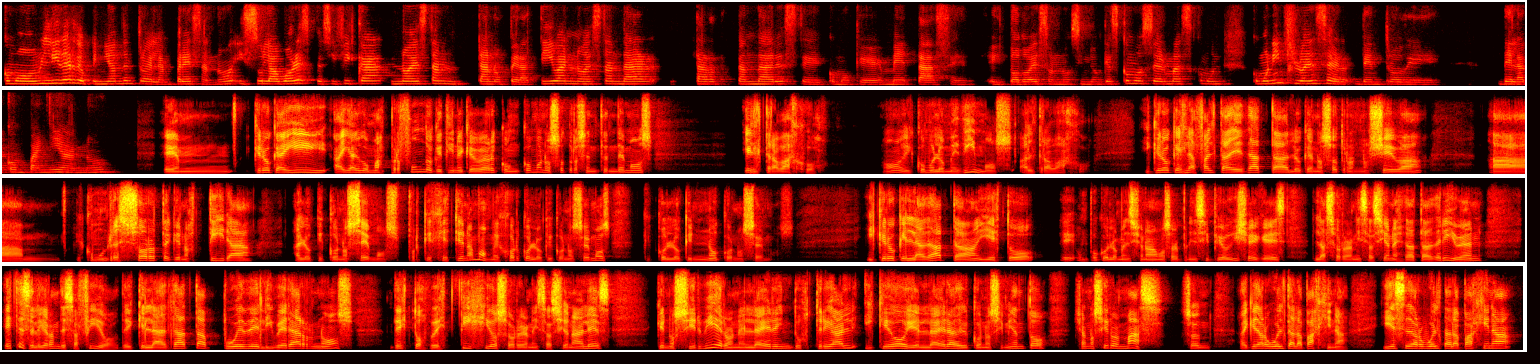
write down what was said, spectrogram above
como un líder de opinión dentro de la empresa, ¿no? Y su labor específica no es tan, tan operativa, no es tan dar, tan, dar este, como que metas y todo eso, ¿no? Sino que es como ser más como un, como un influencer dentro de, de la compañía, ¿no? Em, creo que ahí hay algo más profundo que tiene que ver con cómo nosotros entendemos el trabajo y cómo lo medimos al trabajo. Y creo que es la falta de data lo que a nosotros nos lleva a... es como un resorte que nos tira a lo que conocemos, porque gestionamos mejor con lo que conocemos que con lo que no conocemos. Y creo que la data, y esto eh, un poco lo mencionábamos al principio, Guille, que es las organizaciones data driven, este es el gran desafío, de que la data puede liberarnos de estos vestigios organizacionales que nos sirvieron en la era industrial y que hoy en la era del conocimiento ya no sirven más. Son, hay que dar vuelta a la página. Y ese dar vuelta a la página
